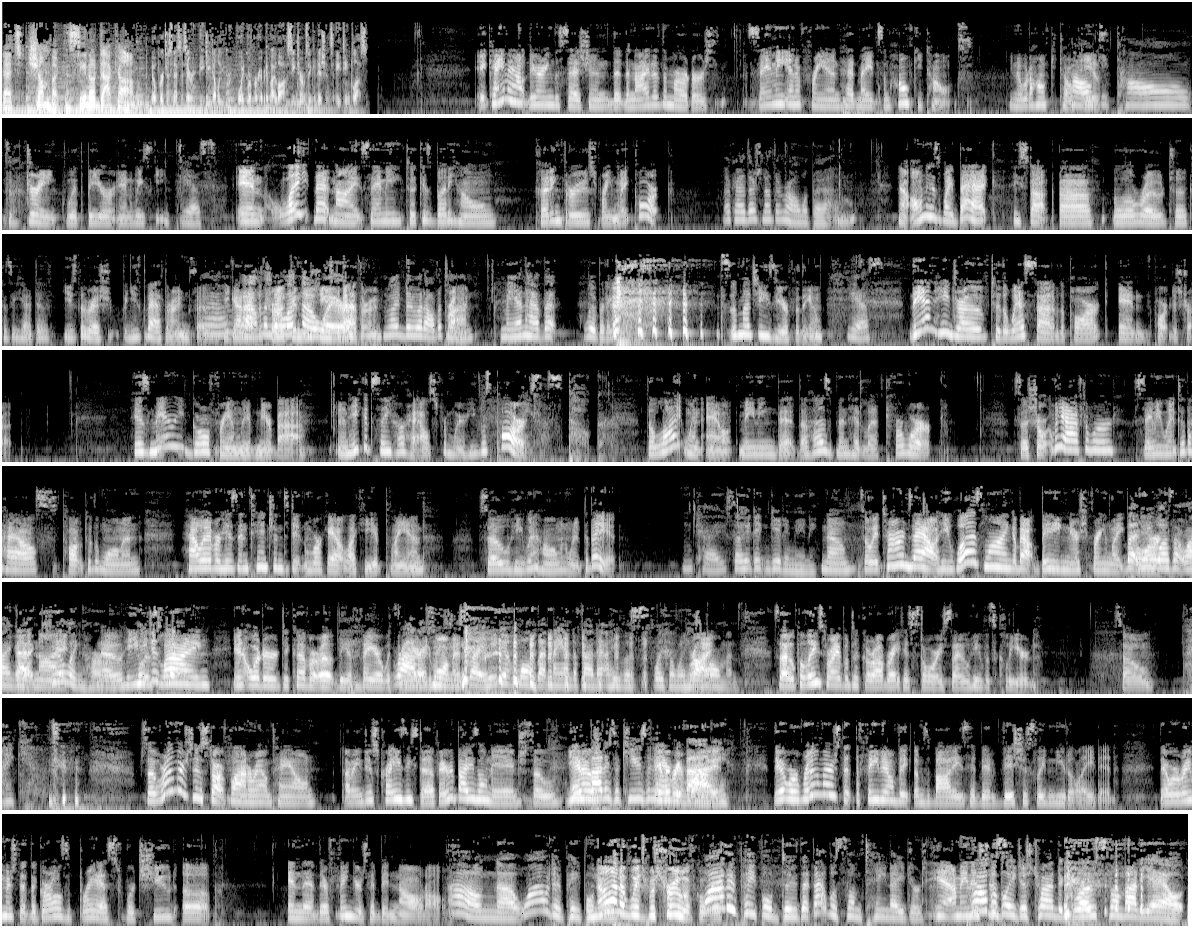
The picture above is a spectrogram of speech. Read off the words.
That's ChumbaCasino.com. No purchase necessary. VGW Group. Void were prohibited by law. See terms and conditions. 18 plus. It came out during the session that the night of the murders, Sammy and a friend had made some honky tonks. You know what a honky tonk is? Honky tonk. It's a drink with beer and whiskey. Yes. And late that night, Sammy took his buddy home, cutting through Spring Lake Park. Okay, there's nothing wrong with that. Now, on his way back, he stopped by the little road to because he had to use the rest, use the bathroom. So Yeah, he got out of the truck and just used the bathroom. They do it all the time. Right. Men have that liberty. It's much easier for them. yes. Then he drove to the west side of the park and parked his truck. His married girlfriend lived nearby, and he could see her house from where he was parked. Stalker. The light went out, meaning that the husband had left for work. So shortly afterward, Sammy went to the house, talked to the woman. However, his intentions didn't work out like he had planned, so he went home and went to bed. Okay, so he didn't get him any. No. So it turns out he was lying about being near Spring Lake But he wasn't lying that about night. killing her. No, he, He was just lying in order to cover up the affair with the married that's what I was woman. say. He didn't want that man to find out he was sleeping with his Right. woman. So police were able to corroborate his story, so he was cleared. So, Thank you. so rumors just start flying around town. I mean, just crazy stuff. Everybody's on edge. So you know- Everybody's accusing Every- everybody. There were rumors that the female victims' bodies had been viciously mutilated. There were rumors that the girls' breasts were chewed up and that their fingers had been gnawed off. Oh no! Why do people? None do, of which was true, of course. Why do people do that? That was some teenagers. Yeah, I mean, it's just- probably just, trying to gross somebody out,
